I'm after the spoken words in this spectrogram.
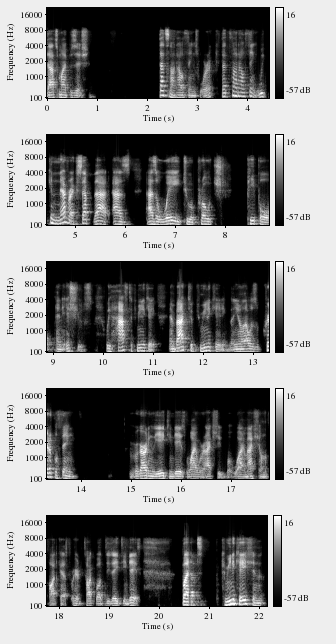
that's my position that's not how things work. That's not how things we can never accept that as as a way to approach people and issues. We have to communicate. And back to communicating you know that was a critical thing regarding the 18 days why we're actually why i'm actually on the podcast. We're here to talk about these 18 days. But communication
